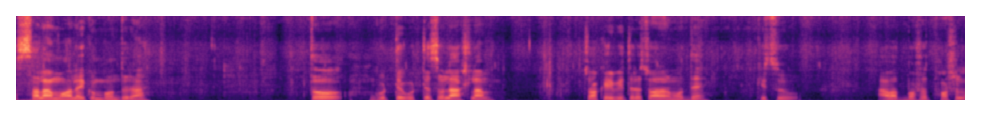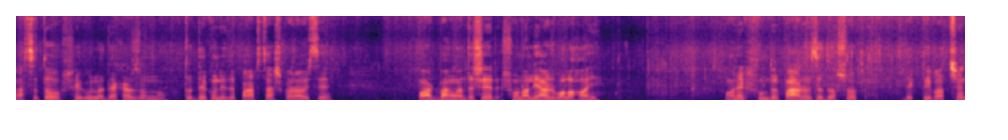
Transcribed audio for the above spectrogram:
আসসালামু আলাইকুম বন্ধুরা। তো ঘুরতে ঘুরতে চলে আসলাম চকের ভিতরে চলার মধ্যে। কিছু আবাদ বসত ফসল আছে তো, সেগুলো দেখার জন্য। তো দেখুন এই যে পাট চাষ করা হয়েছে। পাট বাংলাদেশের সোনালি আঁশ বলা হয়। অনেক সুন্দর পাট হয়েছে দর্শক, দেখতেই পাচ্ছেন।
